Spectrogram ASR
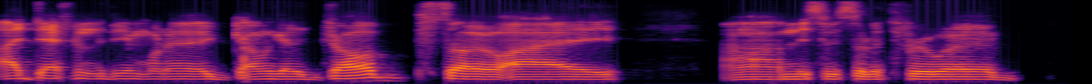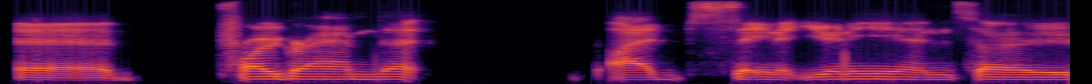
I definitely didn't want to go and get a job, so I um, this was sort of through a, a program that I'd seen at uni, and so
